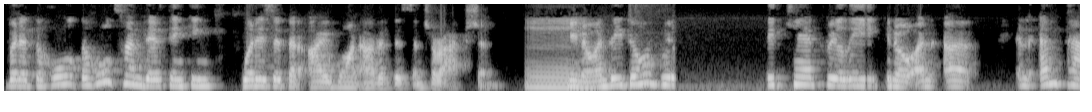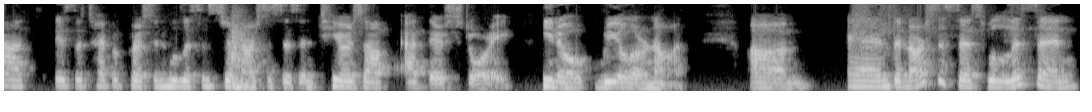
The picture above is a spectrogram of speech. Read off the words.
but at the whole, the whole time they're thinking, what is it that I want out of this interaction? Mm. You know, and they don't really, they can't really, you know, an, uh, an empath is the type of person who listens to a narcissist and tears up at their story, you know, real or not. Um, and the narcissist will listen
